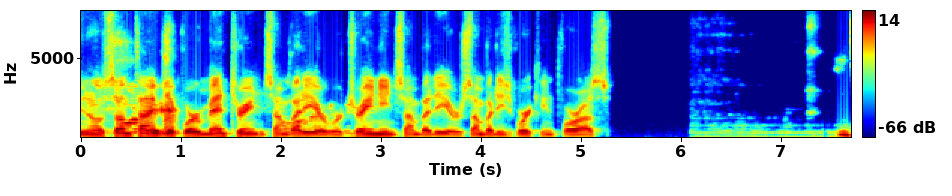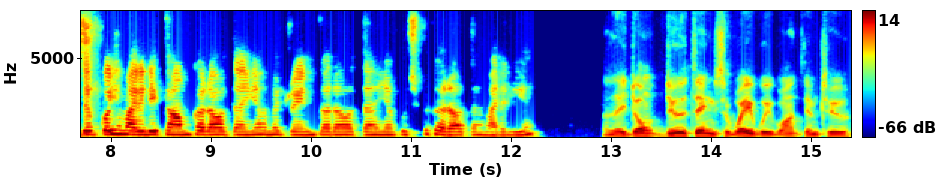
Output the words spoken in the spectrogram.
You know, sometimes if we're mentoring somebody or we're training somebody or somebody's working for us, जब कोई हमारे लिए काम कर रहा होता है या हमें ट्रेन कर रहा होता है या कुछ भी कर रहा होता है हमारे लिए and they don't do things the way we want them to,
